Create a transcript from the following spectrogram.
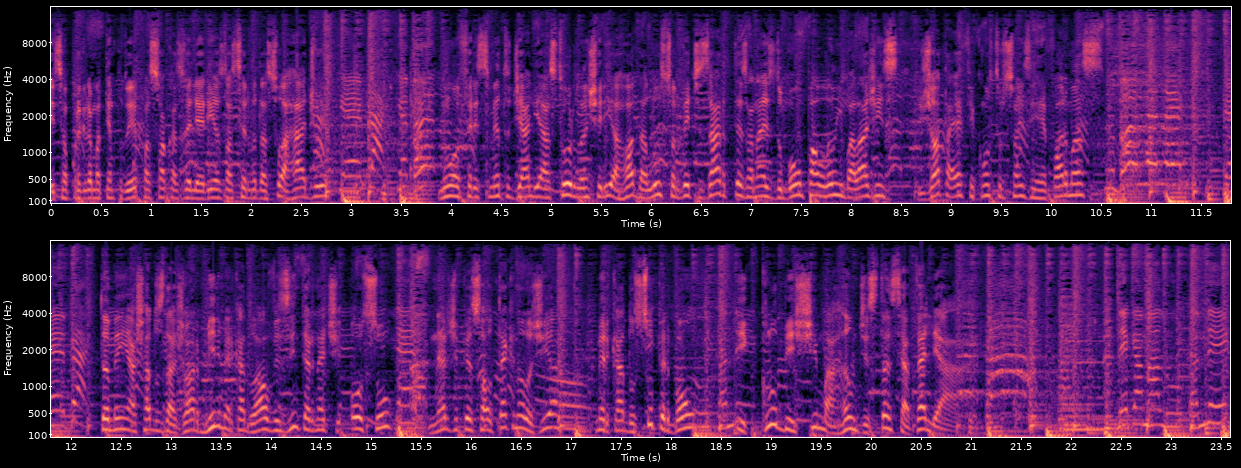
Esse é o programa Tempo do EPA, só com as velharias do acervo da sua rádio. Num oferecimento de Alias Tour, Lancheria Roda Luz, Sorvetes Artesanais do Bom, Paulão Embalagens, JF Construções e Reformas. Também achados da Jor, Mini Mercado Alves, Internet O Sul, Nerd Pessoal Tecnologia, Mercado Super Bom e Clube Chimarrão Distância Velha. nega maluca, nega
